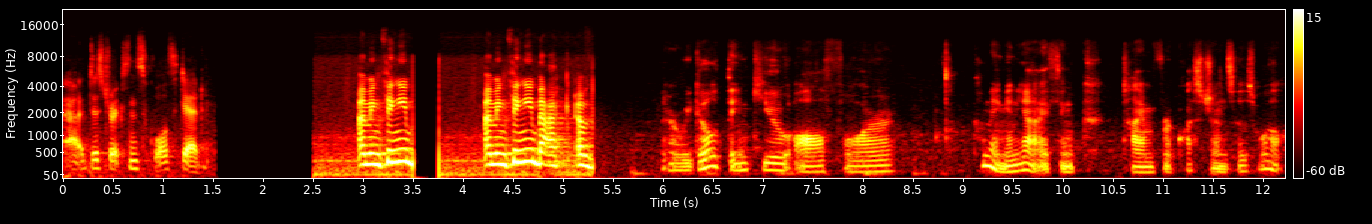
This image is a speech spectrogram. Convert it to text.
uh, districts and schools did. I mean, thinking, I mean, thinking back of. There we go. Thank you all for coming. And yeah, I think time for questions as well.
